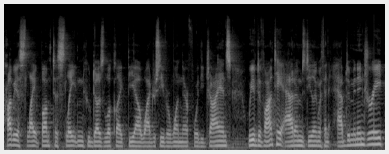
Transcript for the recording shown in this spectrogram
probably a slight bump to Slayton, who does look like the uh, wide receiver one there for the Giants. We have Davante Adams dealing with an abdomen injury.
